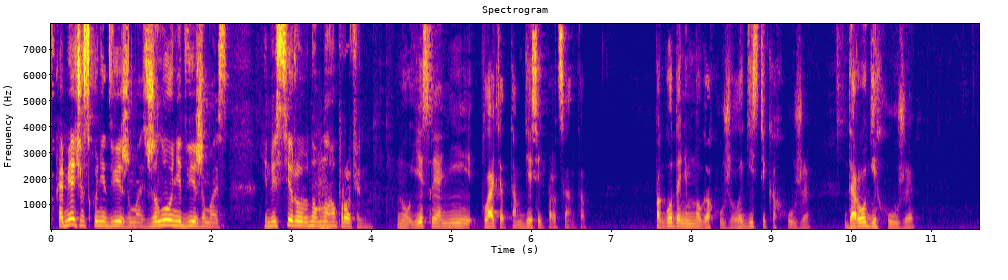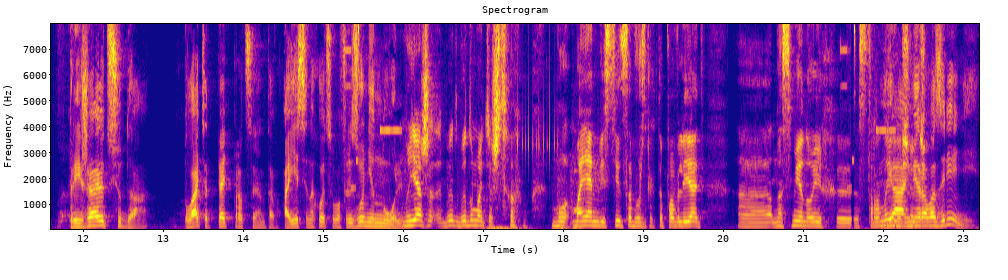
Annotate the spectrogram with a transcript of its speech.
в коммерческую недвижимость, жилую недвижимость. Инвестирую ну, многопрофильно. Ну, если они платят там 10%, погода немного хуже, логистика хуже, дороги хуже, приезжают сюда, платят 5%, а если находятся во фризоне 0, Ну я же, вы, вы думаете, что мо- моя инвестиция может как-то повлиять э, на смену их э, страны? я о мировоззрении.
